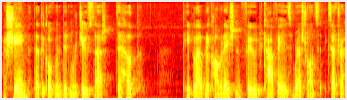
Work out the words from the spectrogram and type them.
a shame that the government didn't reduce that to help people out with accommodation, food, cafes, restaurants, etc.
